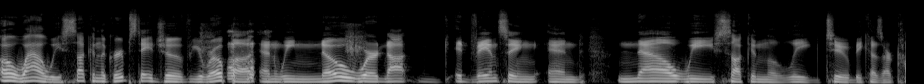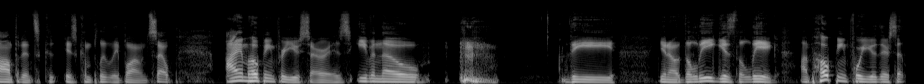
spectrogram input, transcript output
oh wow, we suck in the group stage of Europa, and we know we're not advancing, and now we suck in the league too because our confidence is completely blown. So, I am hoping for you, sir, is even though the you know the league is the league i'm hoping for you there's at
